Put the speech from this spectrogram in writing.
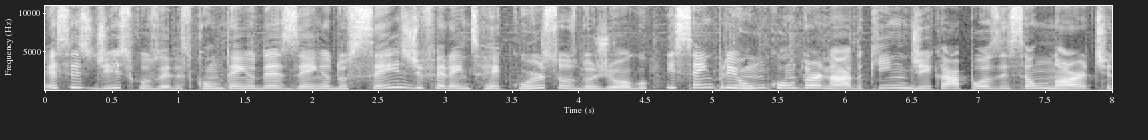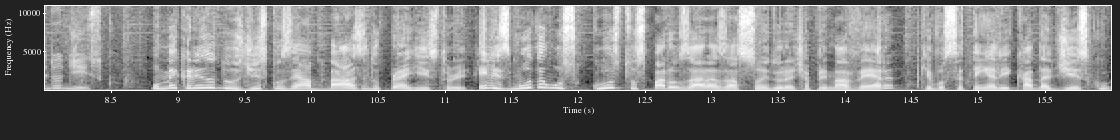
Esses discos eles contêm o desenho dos seis diferentes recursos do jogo e sempre um contornado que indica a posição norte do disco. O mecanismo dos discos é a base do Prehistory. Eles mudam os custos para usar as ações durante a primavera, porque você tem ali cada disco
